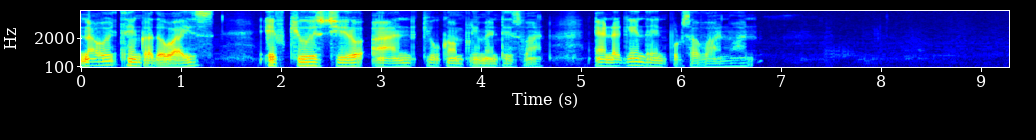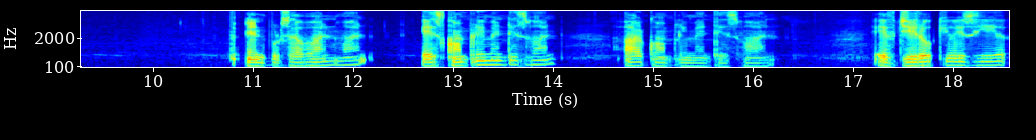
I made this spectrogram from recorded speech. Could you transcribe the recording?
now we think otherwise. If Q is 0 and Q complement is 1 and again the inputs are 1 1 inputs are 1 1 s complement is 1 r complement is 1 if 0 q is here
